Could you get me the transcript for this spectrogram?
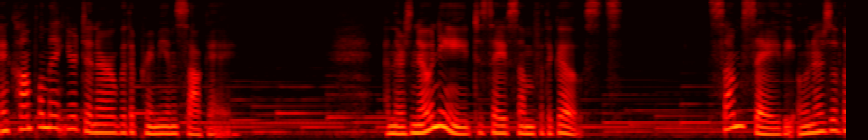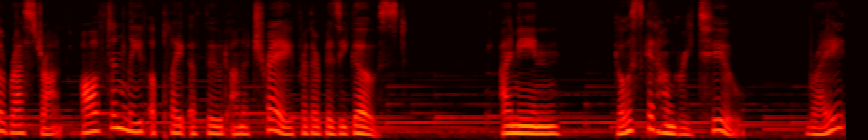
and complement your dinner with a premium sake. And there's no need to save some for the ghosts. Some say the owners of the restaurant often leave a plate of food on a tray for their busy ghost. I mean, ghosts get hungry too, right?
